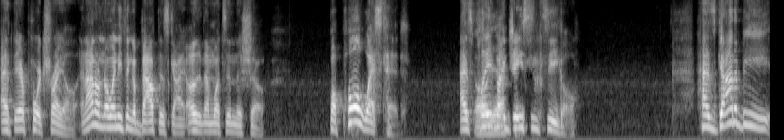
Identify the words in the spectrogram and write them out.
at their portrayal, and I don't know anything about this guy other than what's in this show, but Paul Westhead, as Oh, played by. Jason Segel, has got to be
